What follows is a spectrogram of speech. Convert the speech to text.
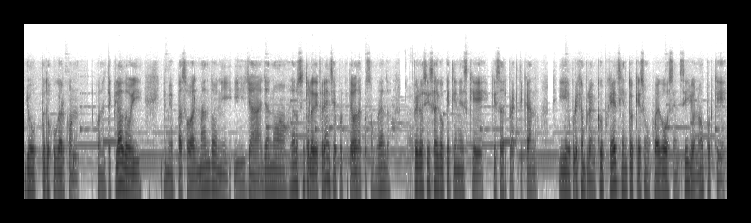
yo puedo jugar con, con el teclado y, me paso al mando y, ya, ya, no, ya no siento la diferencia porque te vas acostumbrando. Pero sí es algo que tienes que, estar practicando. Y por ejemplo, en Cuphead siento que es un juego sencillo, ¿no? Porque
